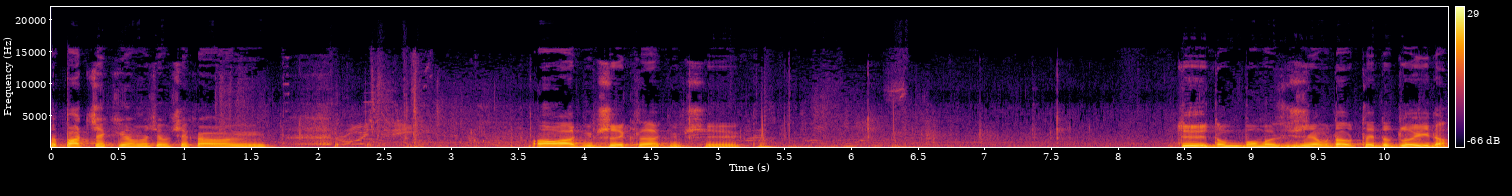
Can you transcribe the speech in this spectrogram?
No patrz jaki on będzie uciekał i... O, jak mi przykro, jak mi przykro. Ty, tą bombę nie dał tutaj do Dloida.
